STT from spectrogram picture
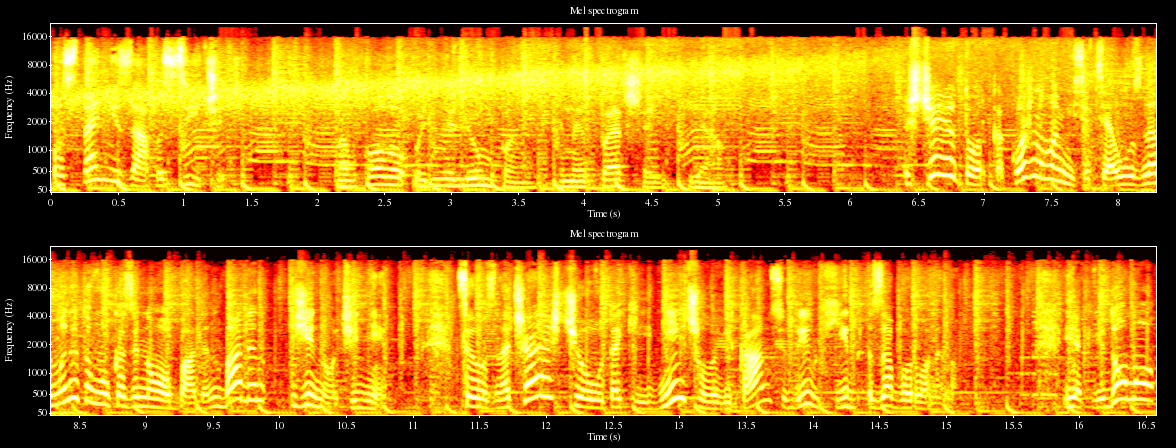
Останній запис свідчить. Навколо одні люмпани, і найперший я. Щовівторка кожного місяця у знаменитому казино Баден-Баден жіночі дні. Це означає, що у такі дні чоловікам сюди вхід заборонено. Як відомо,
